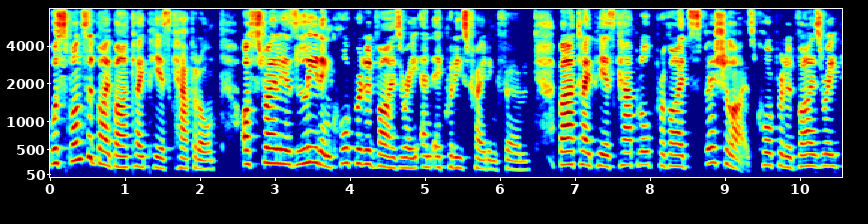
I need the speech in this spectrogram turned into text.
was sponsored by Barclay Pearce Capital, Australia's leading corporate advisory and equities trading firm. Barclay Pearce Capital provides specialised corporate advisory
